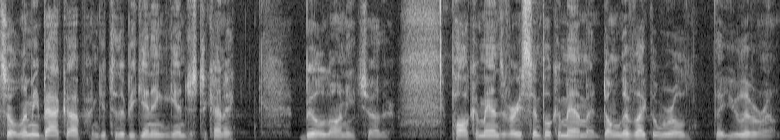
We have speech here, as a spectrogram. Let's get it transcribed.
So let me back up and get to the beginning again just to kind of build on each other. Paul commands a very simple commandment don't live like the world that you live around.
